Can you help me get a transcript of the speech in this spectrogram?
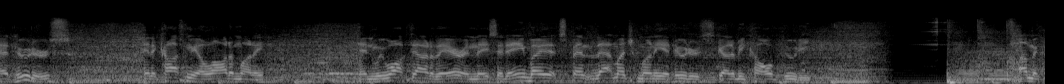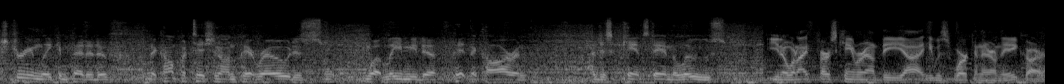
at Hooters and it cost me a lot of money. And we walked out of there and they said anybody that spent that much money at Hooters has got to be called Hootie. I'm extremely competitive. The competition on pit road is what lead me to pit in the car, and I just can't stand to lose. You know, when I first came around DEI, he was working there on the A car,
